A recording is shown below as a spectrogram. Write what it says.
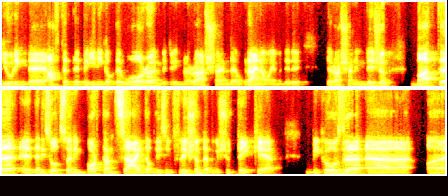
during the after the beginning of the war between Russia and Ukraine, I mean, the, the Russian invasion. But uh, there is also an important side of this inflation that we should take care because uh, uh,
